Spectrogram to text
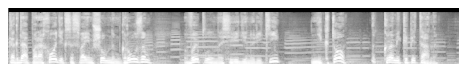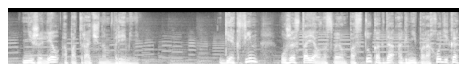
Когда пароходик со своим шумным грузом выплыл на середину реки, никто, ну, кроме капитана, не жалел о потраченном времени. Гекфин уже стоял на своем посту, когда огни пароходика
